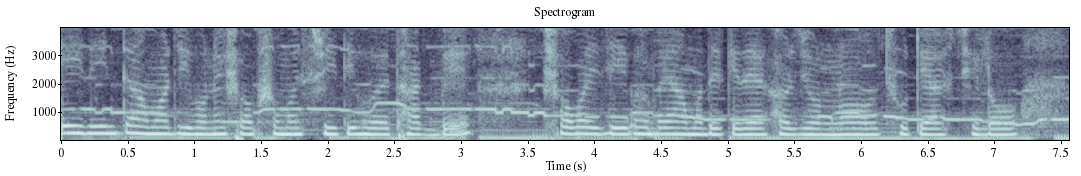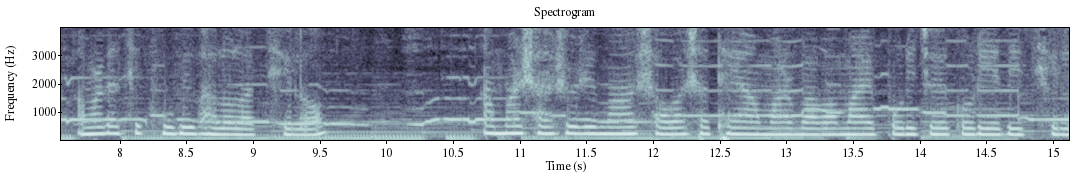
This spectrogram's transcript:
এই দিনটা আমার জীবনে সবসময় স্মৃতি হয়ে থাকবে। সবাই যেভাবে আমাদেরকে দেখার জন্য ছুটে আসছিল, আমার কাছে খুবই ভালো লাগছিল। আমার শাশুড়ি মা সবার সাথে আমার বাবা মায়ের পরিচয় করিয়ে দিচ্ছিল।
